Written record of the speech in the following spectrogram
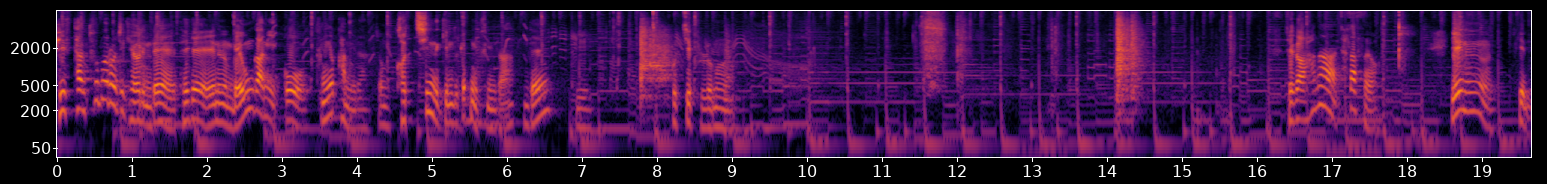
비슷한 투버로즈 계열인데 되게 얘는 매운감이 있고 강력합니다. 좀 거친 느낌도 조금 있습니다. 근데 이 구찌 블룸은 제가 하나 찾았어요. 얘는 이렇게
